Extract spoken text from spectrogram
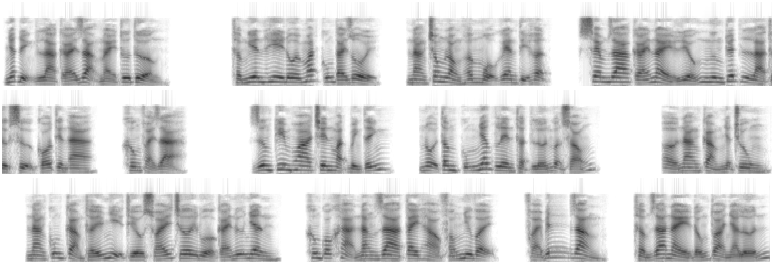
nhất định là cái dạng này tư tưởng. Thẩm nghiên hy đôi mắt cũng tái rồi, nàng trong lòng hâm mộ ghen tị hận, xem ra cái này liễu ngưng tuyết là thực sự có tiền A, không phải giả. Dương Kim Hoa trên mặt bình tĩnh, nội tâm cũng nhấc lên thật lớn gọn sóng. Ở nàng cảm nhận chung, nàng cũng cảm thấy nhị thiếu soái chơi đùa cái nữ nhân, không có khả năng ra tay hào phóng như vậy, phải biết rằng, thẩm gia này đóng tòa nhà lớn,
